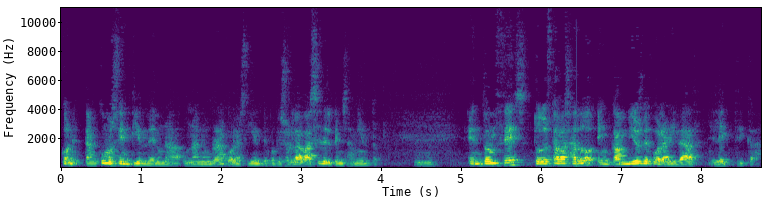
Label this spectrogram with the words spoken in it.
conectan, cómo se entienden una, una, neurona con la siguiente, porque eso es la base del pensamiento. Entonces, todo está basado en cambios de polaridad eléctrica,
